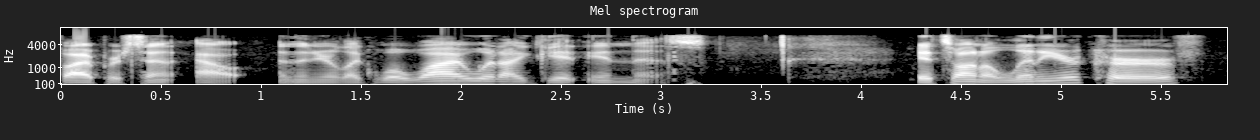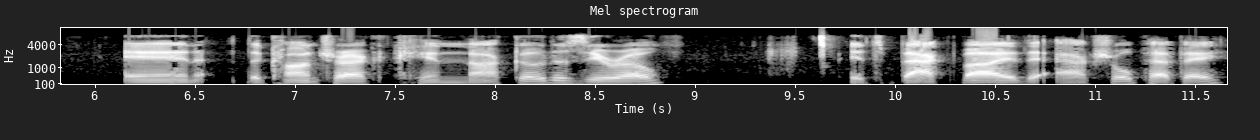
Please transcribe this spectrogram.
5% out. And then you're like, well, why would I get in this? It's on a linear curve, and the contract cannot go to zero. It's backed by the actual Pepe.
